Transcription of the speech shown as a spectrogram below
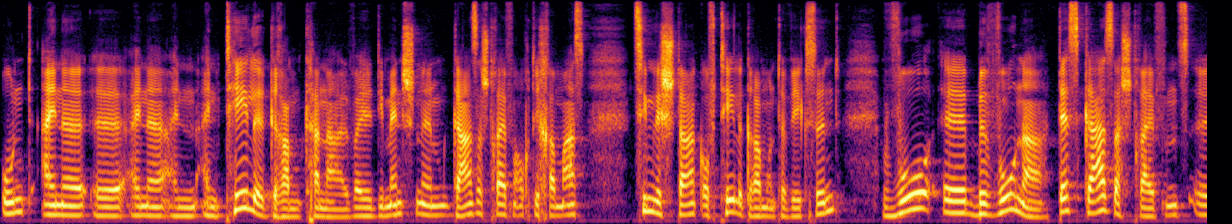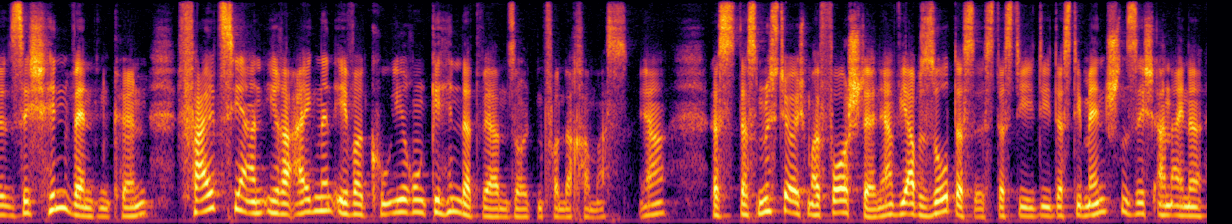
und eine, äh, eine, ein, ein Telegram-Kanal, weil die Menschen im Gazastreifen, auch die Hamas, ziemlich stark auf Telegram unterwegs sind, wo äh, Bewohner des Gazastreifens äh, sich hinwenden können, falls sie an ihrer eigenen Evakuierung gehindert werden sollten von der Hamas. Ja, das, das müsst ihr euch mal vorstellen, ja, wie absurd das ist, dass die, die, dass die Menschen sich an eine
